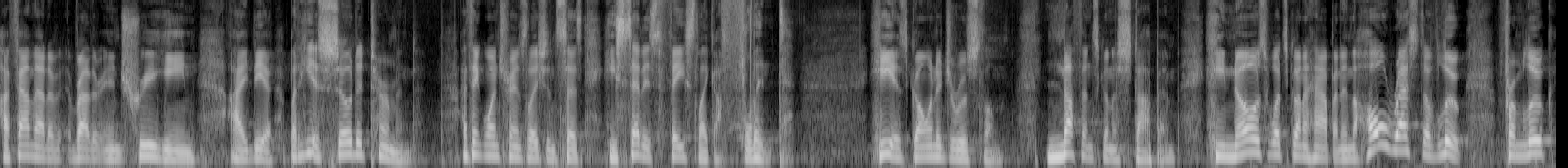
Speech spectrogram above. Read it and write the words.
I found that a rather intriguing idea. But he is so determined. I think one translation says he set his face like a flint. He is going to Jerusalem. Nothing's going to stop him. He knows what's going to happen. And the whole rest of Luke, from Luke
